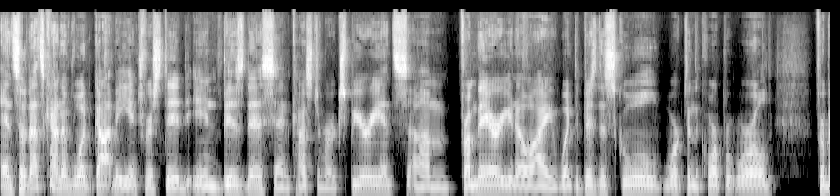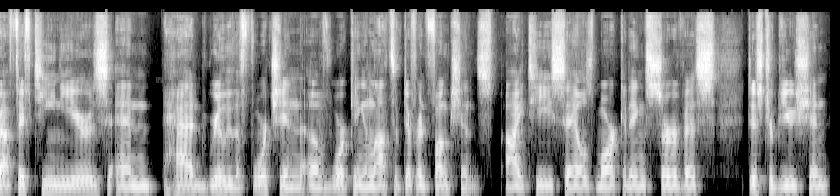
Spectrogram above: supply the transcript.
And so that's kind of what got me interested in business and customer experience. Um, from there, you know, I went to business school, worked in the corporate world for about 15 years, and had really the fortune of working in lots of different functions IT, sales, marketing, service, distribution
